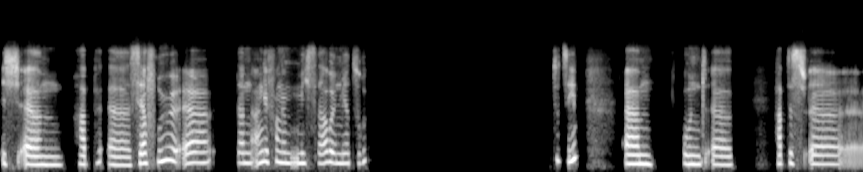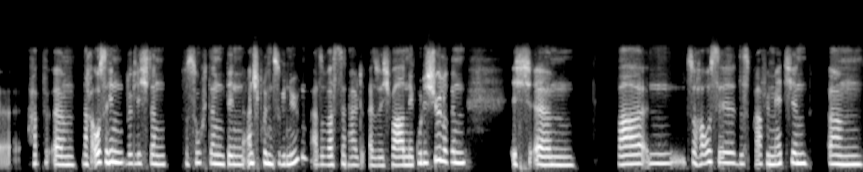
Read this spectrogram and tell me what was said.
ich ähm, habe äh, sehr früh äh, dann angefangen, mich selber in mir zurückzuziehen ähm, und äh, habe das, äh, habe ähm, nach außen hin wirklich dann versucht, dann den Ansprüchen zu genügen. Also was dann halt, also ich war eine gute Schülerin, ich ähm, war n, zu Hause das brave Mädchen. Ähm,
